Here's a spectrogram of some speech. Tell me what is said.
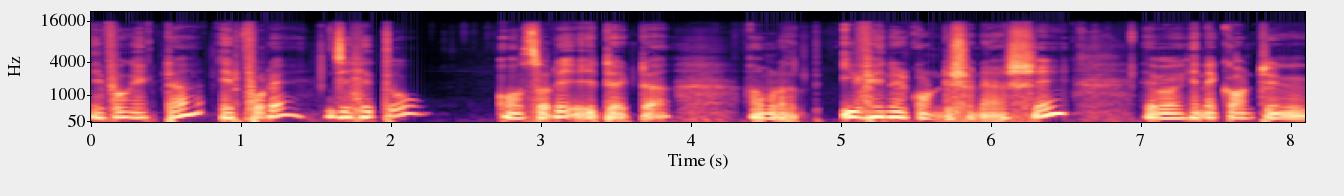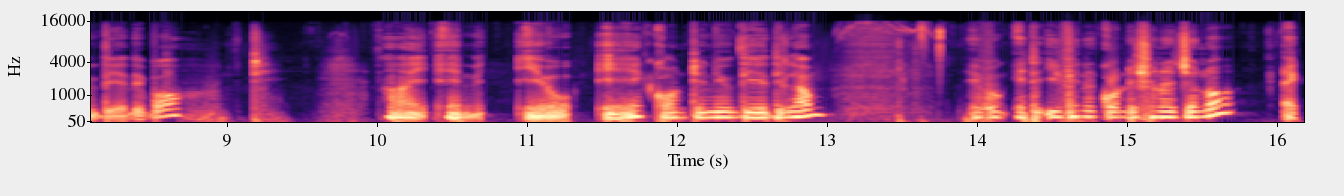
এবং একটা এরপরে যেহেতু, ও সরি এটা একটা আমরা ইভেনের কন্ডিশনে আসি। এবং এখানে কন্টিনিউ দিয়ে দেব। I N U A continue দিয়ে দিলাম। এবং এটা ইভেনের কন্ডিশনের জন্য এক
